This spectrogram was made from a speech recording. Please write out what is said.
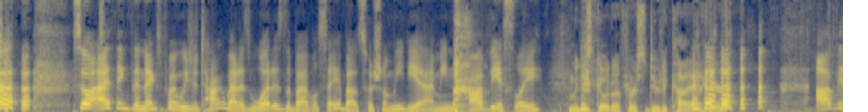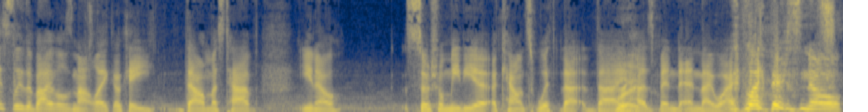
so I think the next point we should talk about is what does the Bible say about social media? I mean, obviously, Let me just go to First Dudicaya here. obviously the Bible is not like, okay, thou must have, you know, social media accounts with that thy Right. husband and thy wife. Like there's no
